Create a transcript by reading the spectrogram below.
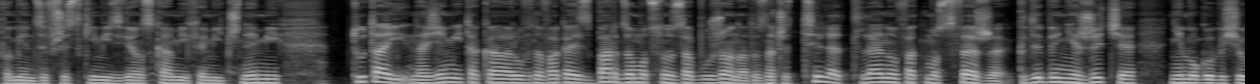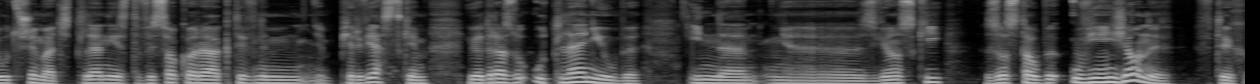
pomiędzy wszystkimi związkami chemicznymi. Tutaj na Ziemi taka równowaga jest bardzo mocno zaburzona, to znaczy tyle tlenu w atmosferze. Gdyby nie życie, nie mogłoby się utrzymać. Tlen jest wysoko reaktywnym pierwiastkiem i od razu utleniłby inne e, związki, zostałby uwięziony w tych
